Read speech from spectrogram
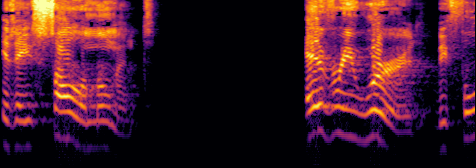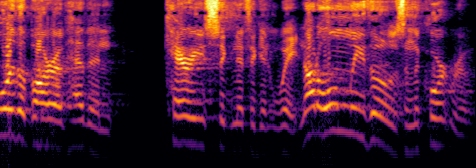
is a solemn moment. Every word before the bar of heaven carries significant weight. Not only those in the courtroom.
